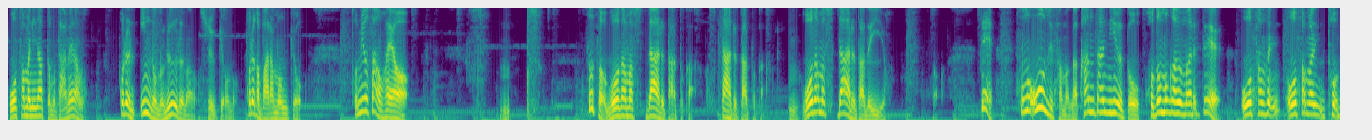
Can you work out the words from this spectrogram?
王様になってもダメなの。これインドのルールなの、宗教の。これがバラモン教。富尾さんおはよう。そうそう、ゴーダマシッダールタとか、シッダールタとか。うん。大玉シッダールタでいいよ。そう。で、その王子様が簡単に言うと、子供が生まれて、王様に、王様に嫁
